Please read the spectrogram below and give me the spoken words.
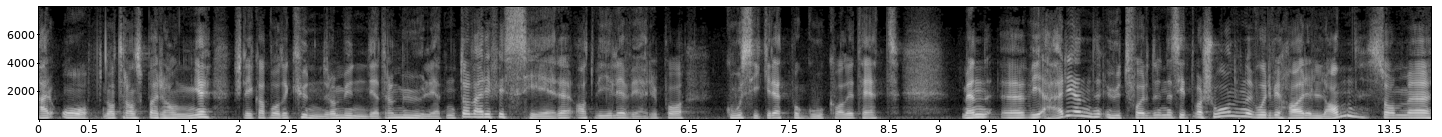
er åpne og transparente, slik at både kunder og myndigheter har muligheten til å verifisere at vi leverer på god sikkerhet, på god kvalitet. Men eh, vi er i en utfordrende situasjon hvor vi har land som eh,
